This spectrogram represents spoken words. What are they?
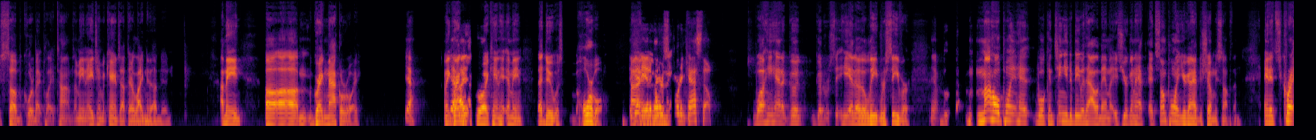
sub quarterback play at times. I mean, AJ McCarron's out there lighting it up, dude. I mean, uh, uh, uh Greg McElroy. Yeah, I mean, yeah, Greg I, McElroy can't hit. I mean, that dude was horrible. Again, he had a better supporting cast though. Well, he had a good good receiver. He had an elite receiver. Yeah. My whole point has will continue to be with Alabama is you're gonna have at some point you're gonna have to show me something, and it's cra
